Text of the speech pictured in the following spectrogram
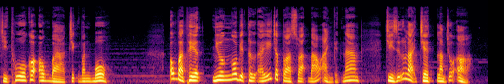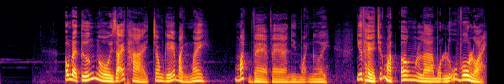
Chỉ thua có ông bà Trịnh Văn Bô. Ông bà Thiện nhường ngôi biệt thự ấy cho tòa soạn báo ảnh Việt Nam, chỉ giữ lại trệt làm chỗ ở Ông đại tướng ngồi dãi thải trong ghế bành mây, mắt vè vè nhìn mọi người, như thể trước mặt ông là một lũ vô loài.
